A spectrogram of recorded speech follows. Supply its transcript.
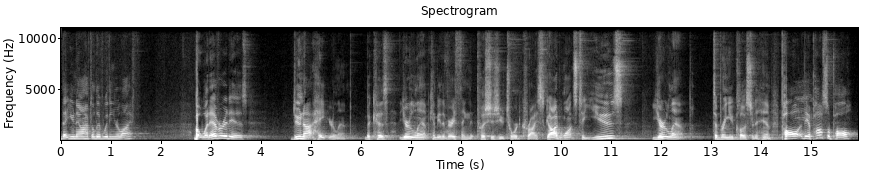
that you now have to live with in your life. But whatever it is, do not hate your limp because your limp can be the very thing that pushes you toward Christ. God wants to use your limp to bring you closer to Him. Paul, the Apostle Paul,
